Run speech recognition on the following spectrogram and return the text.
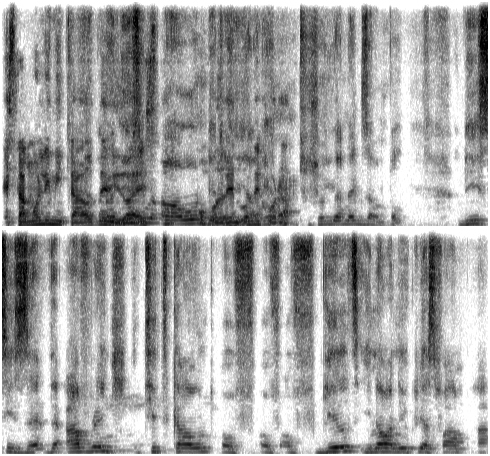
¿Estamos limitados debido a esto o podremos mejorar? This is the, the average teeth count of, of, of gills in our nucleus farm. Uh,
